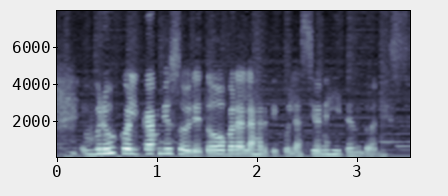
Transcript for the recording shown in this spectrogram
brusco el cambio, sobre todo para las articulaciones y tendones.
